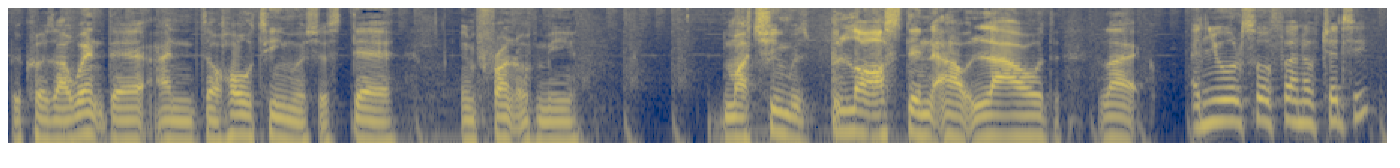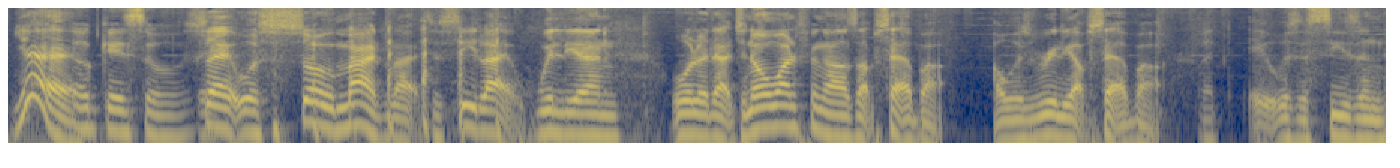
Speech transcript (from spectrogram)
because I went there and the whole team was just there in front of me my tune was blasting out loud like and you're also a fan of Chelsea? yeah Okay, so so it was so mad like to see like Willian all of that do you know one thing i was upset about i was really upset about What? it was a season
